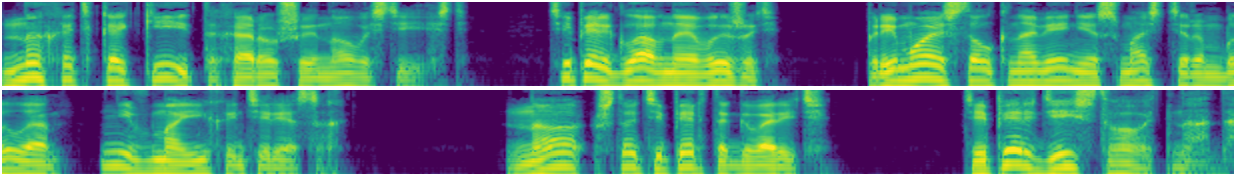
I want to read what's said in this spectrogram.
Но хоть какие-то хорошие новости есть. Теперь главное выжить. Прямое столкновение с мастером было не в моих интересах. Но что теперь-то говорить? Теперь действовать надо.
